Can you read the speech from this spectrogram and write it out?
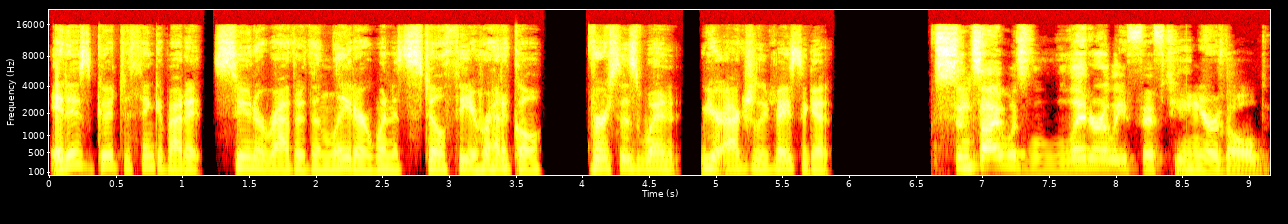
it is good to think about it sooner rather than later when it's still theoretical versus when you're actually facing it. Since I was literally 15 years old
